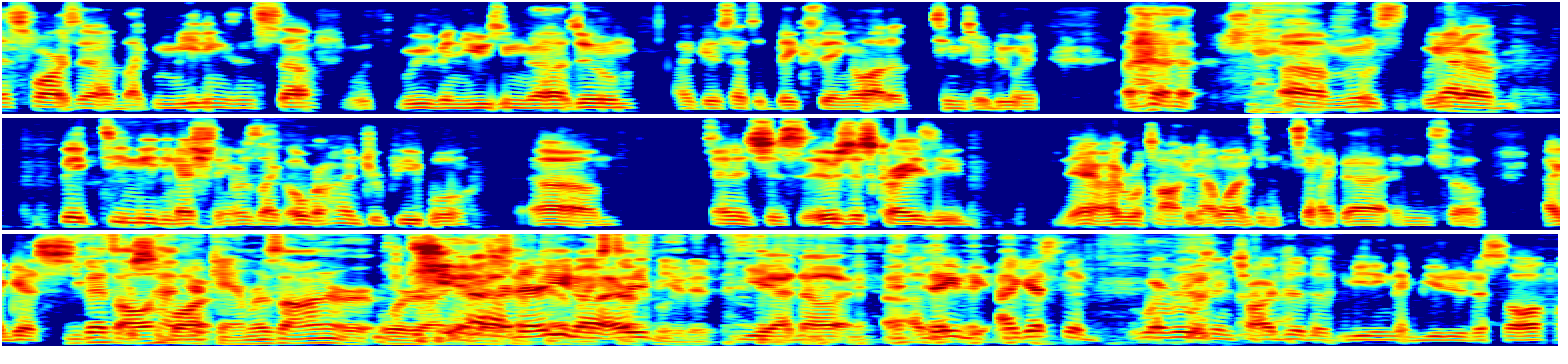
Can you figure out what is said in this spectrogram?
as far as uh, like meetings and stuff with we've been using uh, zoom i guess that's a big thing a lot of teams are doing um, it was we had our big team meeting yesterday it was like over 100 people um, and it's just it was just crazy yeah everyone talking at once and stuff like that and so i guess You guys all have your cameras on, or or uh, you Yeah, guys have you know, like, every- muted? yeah, no, uh, they. I guess the whoever was in charge of the meeting, they muted us all,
